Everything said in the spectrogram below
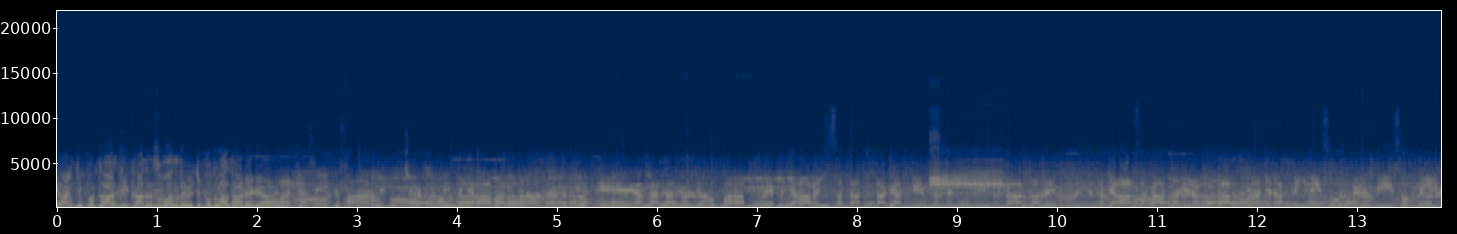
ਇਹ ਅੱਜ ਪ੍ਰਧਾਨ ਜੀ ਕਾਦੇ ਸਬੰਧ ਦੇ ਵਿੱਚ ਪੁਤਲਾ ਸਾੜਿਆ ਗਿਆ? ਅੱਜ ਅਸੀਂ ਕਿਸਾਨ ਮਜ਼ਦੂਰ ਸੰਘਰਸ਼ ਪੰਜਾਬ ਵੱਲੋਂ ਜੋ ਕੇਐਮਐਮ ਵੱਲੋਂ ਜੋ ਪਾ- ਪੂਰੇ ਪੰਜਾਬ ਵਿੱਚ ਸੱਦਾ ਦਿੱਤਾ ਗਿਆ, ਕੇਂਦਰ ਤੇ ਮੋਦੀ ਸਰਕਾਰ ਦਾ ਤੇ ਪੰਜਾਬ ਸਰਕਾਰ ਦਾ ਜਿਹੜਾ ਪੁਤਲਾ ਫੁਕਣਾ, ਜਿਹੜਾ ਬਿਜਲੀ ਸੋਧ ਬਿੱਲ 2020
